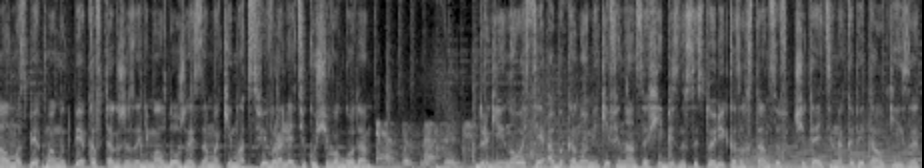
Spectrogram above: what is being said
Алмазбек Мамутбеков также занимал должность замакима с февраля текущего года. Другие новости об экономике, финансах и бизнес-истории казахстанцев читайте на Капитал Киезет.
